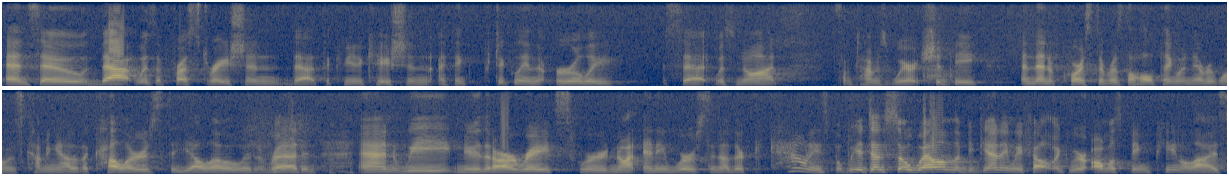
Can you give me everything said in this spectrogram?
And so that was a frustration that the communication, I think, particularly in the early set, was not sometimes where it should be. And then, of course, there was the whole thing when everyone was coming out of the colors, the yellow and the red. And, and we knew that our rates were not any worse than other counties, but we had done so well in the beginning, we felt like we were almost being penalized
